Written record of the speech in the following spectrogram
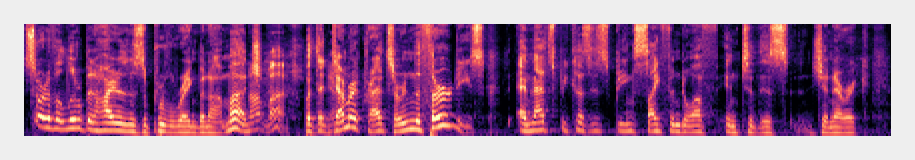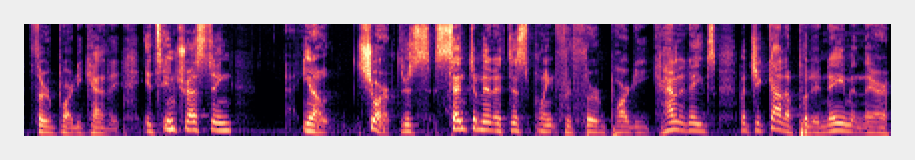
sort of a little bit higher than his approval rating, but not much. Not much, But the Democrats are in the 30s, and that's because it's being siphoned off into this generic third party candidate. It's interesting, you know. Sure, there's sentiment at this point for third party candidates, but you got to put a name in there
